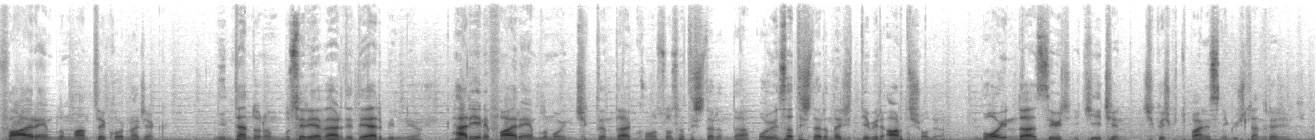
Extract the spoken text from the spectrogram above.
Fire Emblem mantığı korunacak. Nintendo'nun bu seriye verdiği değer biliniyor. Her yeni Fire Emblem oyunu çıktığında konsol satışlarında, oyun satışlarında ciddi bir artış oluyor. Bu oyunda Switch 2 için çıkış kütüphanesini güçlendirecek.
